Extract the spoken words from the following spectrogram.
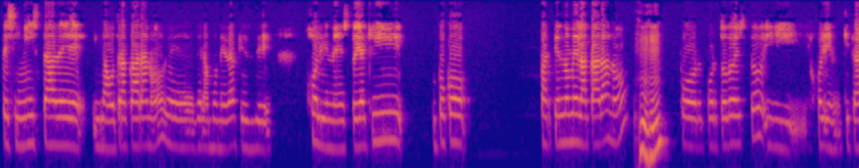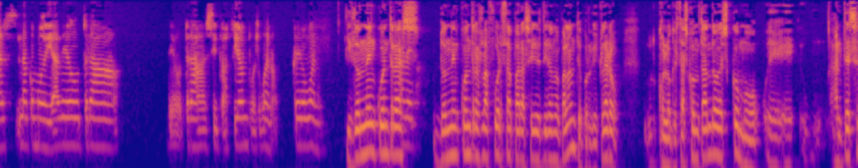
pesimista de, y la otra cara, ¿no? De, la moneda que es de, jolín, estoy aquí un poco partiéndome la cara, ¿no? Uh. Por, por todo esto y, jolín, quizás la comodidad de otra, de otra situación, pues bueno, pero bueno. ¿Y dónde encuentras, dónde encuentras la fuerza para seguir tirando para adelante? Porque claro, con lo que estás contando es como eh, antes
